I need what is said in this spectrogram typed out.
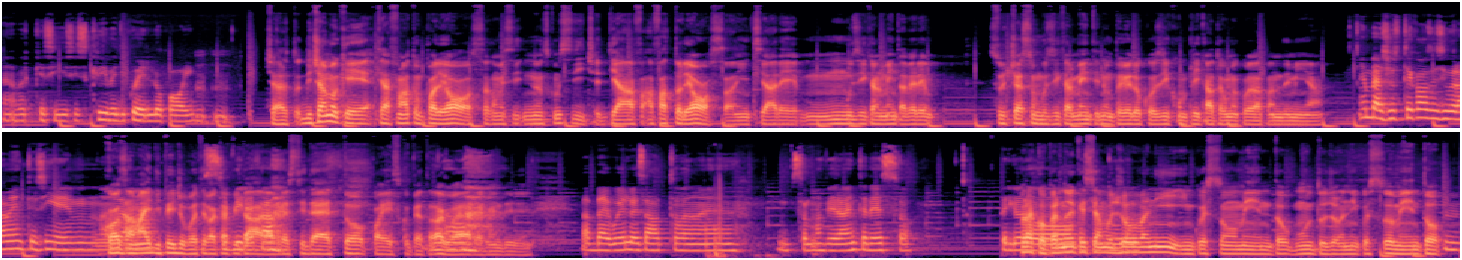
eh, perché si, si scrive di quello poi. Mm-mm. Certo, diciamo che ti ha formato un po' le ossa, come si, non- come si dice, ti ha, ha fatto le ossa iniziare musicalmente, avere successo musicalmente in un periodo così complicato come quello della pandemia. E beh, certe cose sicuramente sì. mm, Cosa mai di peggio poteva capitare, fare. avresti detto, poi è scoppiata la No. guerra, quindi... Vabbè, quello esatto, eh, insomma, veramente adesso... Periodo Però ecco, per noi che siamo duro. giovani in questo momento, molto giovani in questo momento, Mm.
